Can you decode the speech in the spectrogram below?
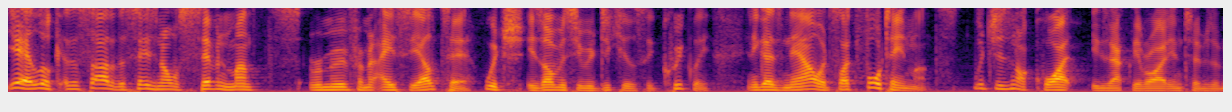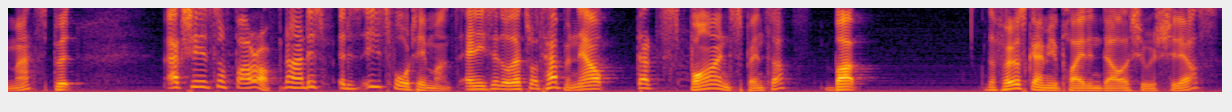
yeah, look, at the start of the season, I was seven months removed from an ACL tear, which is obviously ridiculously quickly. And he goes, now it's like 14 months, which is not quite exactly right in terms of maths, but actually it's not far off. No, it is, it is, it is 14 months. And he said, well, that's what's happened. Now, that's fine, Spencer, but the first game you played in Dallas, you were shithouse.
